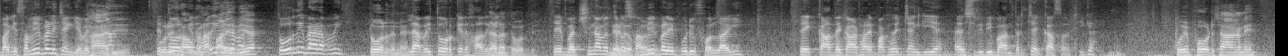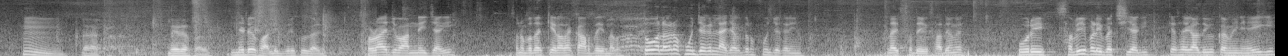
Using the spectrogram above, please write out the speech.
ਬਾਕੀ ਸਮਝ ਬੜੀ ਚੰਗੀ ਹੈ ਬੱਚੀ ਹਾਂ ਜੀ, ਤੇ ਪੂਰੀ ਤੋਰ ਦਿਖਾ ਨਾਲ ਪਾਲੀ ਦੀ ਆ। ਤੋਰ ਦੀ ਬੈੜ ਪਈ ਤੋੜ ਦਿੰਨੇ ਲੈ ਬਈ ਤੋਰ ਕੇ ਦਿਖਾ ਦੇ। ਤੇ ਬੱਚੀ ਨਾ ਮਿੱਤਰ ਸਮਝ ਪਾਲੀ। ਬੜੀ ਪੂਰੀ ਫੁੱਲ ਆ ਗਈ। ਤੇ ਕੱਦ ਕਾਠ ਵਾਲੇ ਪੱਖ ਤੋਂ ਚੰਗੀ ਹੈ ਐਸਰੀ ਦੀ ਬਾਂਤਰ ਚੈੱਕ ਕਰ ਸਕਦਾ ਠੀਕ ਹੈ ਕੋਈ ਫੋਟ ਛਾਂਗ ਨਹੀਂ। ਹੂੰ। ਨੇੜੇ ਫੜ। ਨੇੜੇ ਫਾਲੀ ਵੀਰੇ ਕੋਈ ਗੱਲ ਨਹੀਂ। ਥੋੜਾ ਜਵਾਨੀ ਚ ਆ ਗਈ। ਤੁਹਾਨੂੰ ਪਤਾ ਕਿਹੜਾ ਦਾ ਕਰਦਾ ਹੀ ਹੁੰਦਾ। ਤੋ ਲੱਗ ਰਿਹਾ ਖੂੰਜੇ ਕਨ ਲੈ ਜਾ ਉਧਰ ਖੂੰਜੇ ਕਰੀ ਨੂੰ। ਲੈ ਇੱਥੋਂ ਦੇਖ ਸਕਦੇ ਹੋਗੇ। ਪੂਰੀ ਸਭੀ ਬੜੀ ਬੱਚੀ ਹੈਗੀ ਕਿਸੇ ਗੱਲ ਦੀ ਕੋਈ ਕਮੀ ਨਹੀਂ ਹੈਗੀ।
